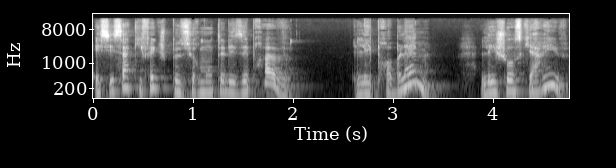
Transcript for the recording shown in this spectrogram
Et c'est ça qui fait que je peux surmonter les épreuves, les problèmes, les choses qui arrivent.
